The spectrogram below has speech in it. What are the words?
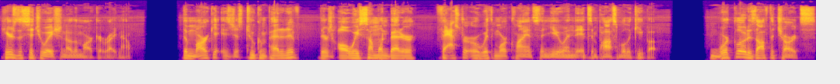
Here's the situation of the market right now. The market is just too competitive. There's always someone better, faster, or with more clients than you, and it's impossible to keep up. Workload is off the charts.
